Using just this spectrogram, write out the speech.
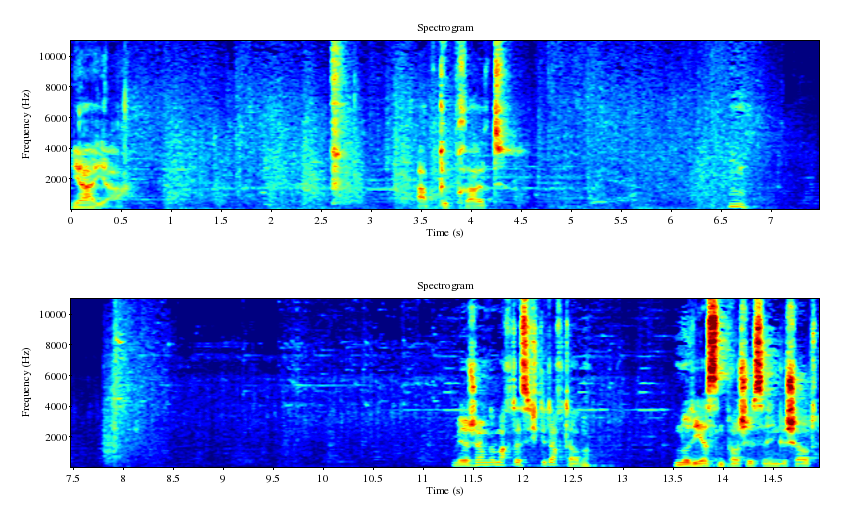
Ja, ja. Abgeprallt. Hm. Mehr schon gemacht, als ich gedacht habe. Nur die ersten paar Schüsse hingeschaut.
